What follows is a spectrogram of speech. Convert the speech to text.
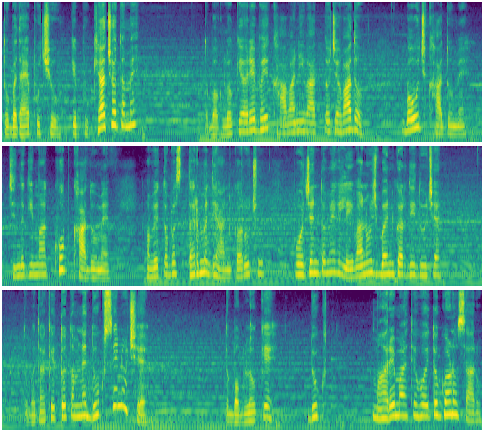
તો બધાએ પૂછ્યું કે, ભૂખ્યા છો તમે? તો બગલો કે, અરે ભાઈ, ખાવાની વાત તો જવા દો. બહુ જ ખાધું મેં. જિંદગીમાં ખૂબ ખાધું મેં. હવે તો બસ ધર્મ ધ્યાન કરું છું. ભોજન તો મેં લેવાનું જ બંધ કરી દીધું છે. તો બધા કે, તો તમને દુઃખ શેનું છે? તો બગલો કે, દુઃખ મારે માથે હોય તો ઘણું સારું,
